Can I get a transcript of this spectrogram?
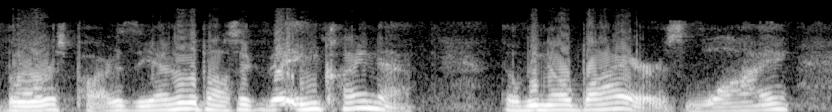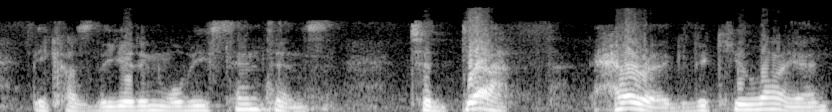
the worst part is the end of the pasuk, the inkaina. There'll be no buyers. Why? Because the Yidden will be sentenced to death, hereg, vikilayan,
